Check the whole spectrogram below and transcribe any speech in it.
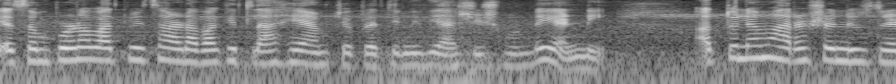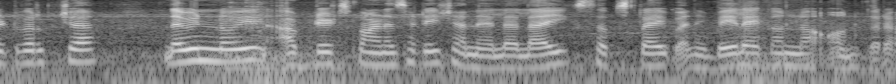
या संपूर्ण बातमीचा आढावा घेतला आहे आमचे प्रतिनिधी आशिष मुंडे यांनी. अतुल्य महाराष्ट्र न्यूज नेटवर्कच्या नवीन नवीन अपडेट्स पाहण्यासाठी चॅनलला लाईक सबस्क्राईब आणि बेल आयकॉनला ऑन करा.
